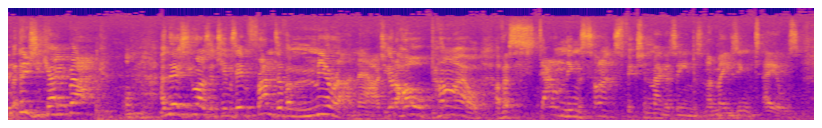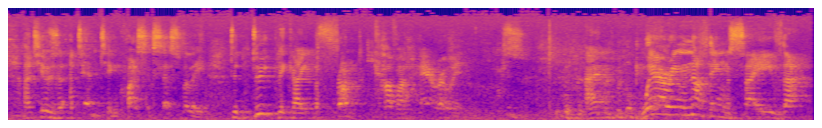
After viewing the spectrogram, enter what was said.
But then she came back. And there she was, and she was in front of a mirror now. She got a whole pile of astounding science fiction magazines and amazing tales. And she was attempting, quite successfully, to duplicate the front cover heroines. And wearing nothing save that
